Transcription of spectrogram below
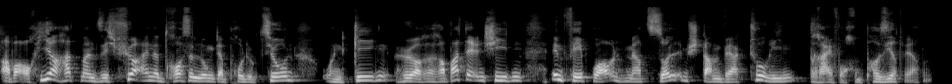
Aber auch hier hat man sich für eine Drosselung der Produktion und gegen höhere Rabatte entschieden. Im Februar und März soll im Stammwerk Turin drei Wochen pausiert werden.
